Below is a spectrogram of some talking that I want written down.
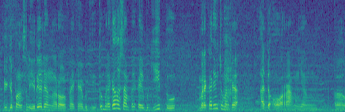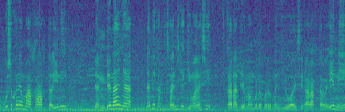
di Jepang sendiri ada yang nge-roleplay kayak begitu mereka nggak sampai kayak begitu mereka jadi cuman kayak ada orang yang gue suka nih sama karakter ini dan dia nanya dan nih karakter Sanji kayak gimana sih? Karena dia emang bener-bener menjiwai si karakter ini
